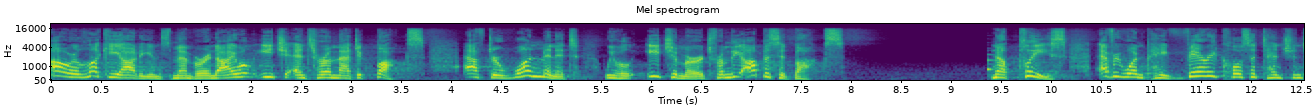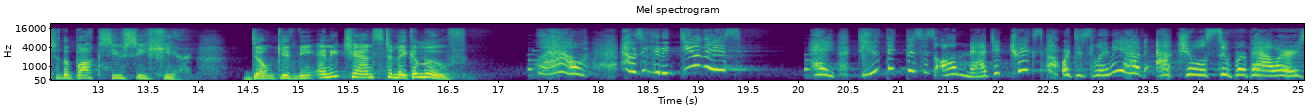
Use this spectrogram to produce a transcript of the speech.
Our lucky audience member and I will each enter a magic box. After one minute, we will each emerge from the opposite box. Now please, everyone pay very close attention to the box you see here. Don't give me any chance to make a move. Wow! How's he gonna do this? Hey, do you think this is all magic tricks, or does Lyney have actual superpowers?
